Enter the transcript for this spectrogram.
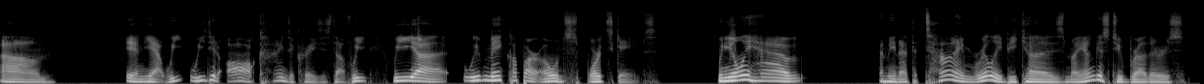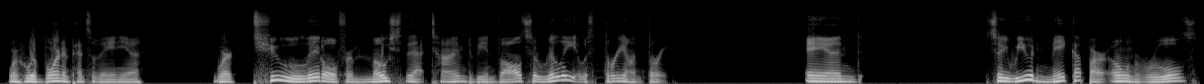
Um, and yeah, we we did all kinds of crazy stuff. We we uh we make up our own sports games. When you only have, I mean, at the time, really, because my youngest two brothers were who were born in Pennsylvania, were too little for most of that time to be involved. So really, it was three on three. And so we would make up our own rules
